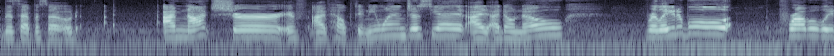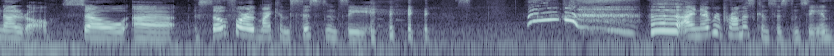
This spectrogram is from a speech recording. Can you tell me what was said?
this episode. I'm not sure if I've helped anyone just yet. I, I don't know. Relatable, probably not at all. So, uh, so far, my consistency is. I never promised consistency. In,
